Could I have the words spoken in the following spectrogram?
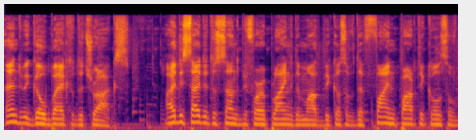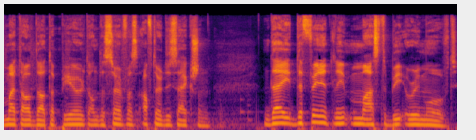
And we go back to the trucks. I decided to sand before applying the mud because of the fine particles of metal that appeared on the surface after this action. They definitely must be removed.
